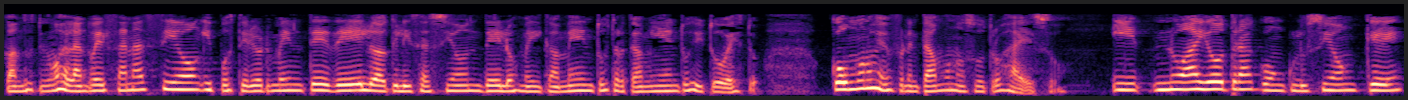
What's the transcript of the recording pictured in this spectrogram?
cuando estuvimos hablando de sanación y posteriormente de la utilización de los medicamentos, tratamientos y todo esto. ¿Cómo nos enfrentamos nosotros a eso? Y no hay otra conclusión que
